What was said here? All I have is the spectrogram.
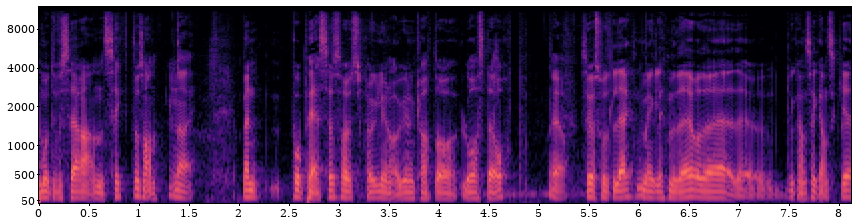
modifisere ansikt og sånn. Nei. Men på PC så har jo selvfølgelig noen klart å låse det opp. Ja. Så jeg har fått lekt meg litt med det, og det, det, du kan se ganske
